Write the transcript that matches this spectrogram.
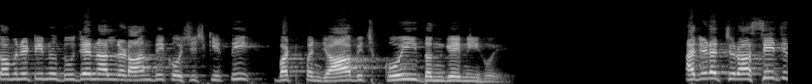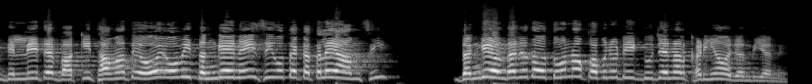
ਕਮਿਊਨਿਟੀ ਨੂੰ ਦੂਜੇ ਨਾਲ ਲੜਾਉਣ ਦੀ ਕੋਸ਼ਿਸ਼ ਕੀਤੀ ਬਟ ਪੰਜਾਬ ਵਿੱਚ ਕੋਈ ਦੰਗੇ ਨਹੀਂ ਹੋਏ। ਆ ਜਿਹੜੇ 84 ਚ ਦਿੱਲੀ ਤੇ ਬਾਕੀ ਥਾਵਾਂ ਤੇ ਹੋਏ, ਉਹ ਵੀ ਦੰਗੇ ਨਹੀਂ ਸੀ, ਉਹ ਤੇ ਕਤਲੇਆਮ ਸੀ। ਦੰਗੇ ਹੁੰਦਾ ਜਦੋਂ ਦੋਨੋਂ ਕਮਿਊਨਿਟੀ ਇੱਕ ਦੂਜੇ ਨਾਲ ਖੜੀਆਂ ਹੋ ਜਾਂਦੀਆਂ ਨੇ।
